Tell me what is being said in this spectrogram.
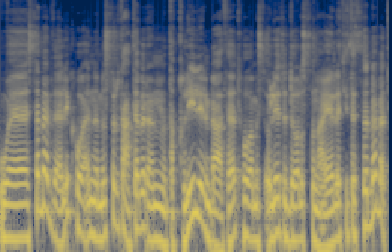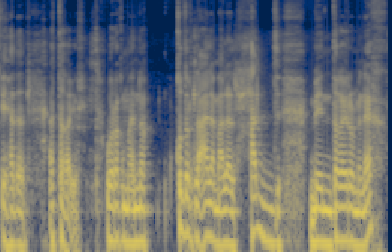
وسبب ذلك هو أن مصر تعتبر أن تقليل الانبعاثات هو مسؤولية الدول الصناعية التي تسببت في هذا التغير. ورغم أن قدرة العالم على الحد من تغير المناخ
